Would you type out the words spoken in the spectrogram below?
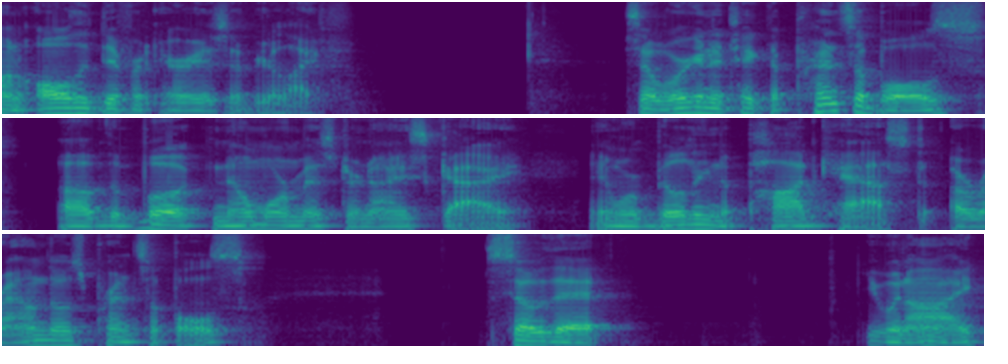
on all the different areas of your life. So we're going to take the principles of the book No More Mr. Nice Guy and we're building a podcast around those principles so that you and I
